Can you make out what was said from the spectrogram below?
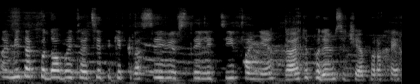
А мені так подобаються оці такі красиві в стилі Тіфані. Давайте подивимося, чи є порохи.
